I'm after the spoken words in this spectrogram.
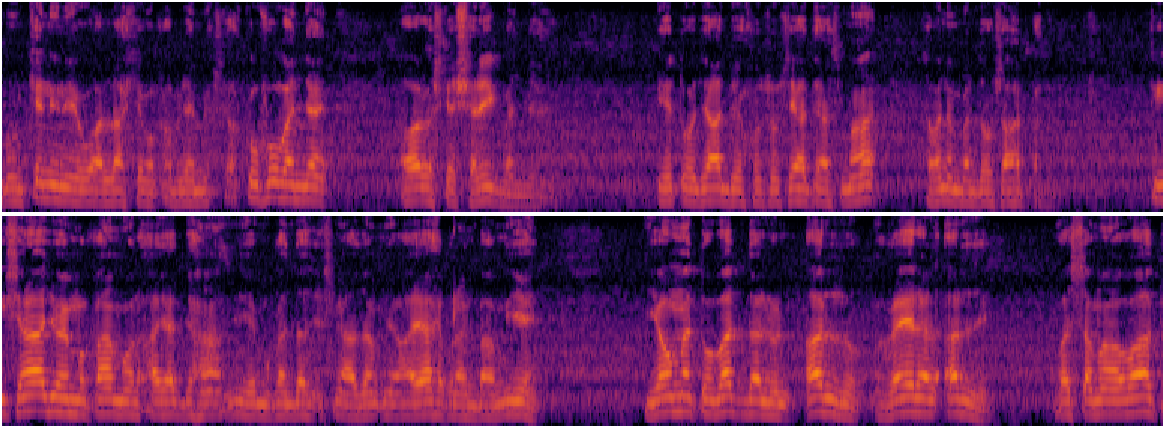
ممکن ہی نہیں وہ اللہ کے مقابلے میں اس کا کفو بن جائے اور اس کے شریک بن جائیں یہ توجات جو خصوصیات اسماء سوا نمبر دو سو آٹھ پر تیسرا جو ہے مقام اور آیت، جہاں یہ مقدس اس میں اعظم آیا ہے، قرآن باغ میں یہ یوم تبدل العرض غیر العرض و سماوات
